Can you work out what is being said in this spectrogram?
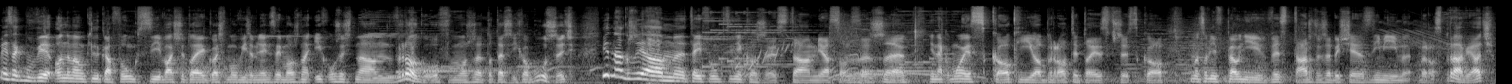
Więc jak mówię, one mają kilka funkcji, właśnie tutaj gość mówi, że mniej więcej można ich użyć na wrogów, może to też ich ogłuszyć, jednakże ja tej funkcji nie korzystam, ja sądzę, że jednak moje skoki i obroty to jest wszystko, no co mi w pełni wystarczy, żeby się z nimi rozprawiać.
